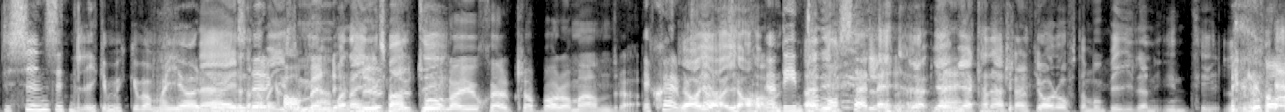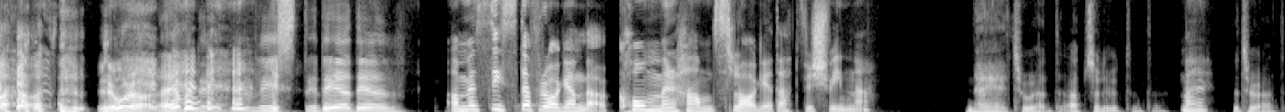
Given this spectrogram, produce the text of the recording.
Det syns inte lika mycket vad man gör Nej, under man kameran. Men man nu, liksom nu alltid- talar jag ju självklart bara om andra. Ja, Självklart. Ja, ja, ja. Men det är inte om Nej, oss heller. Jag, jag, Nej. jag kan erkänna att jag har ofta mobilen intill. Ja, jo då. Nej, men det, visst, det, det... Ja, men sista frågan då. Kommer handslaget att försvinna? Nej, tror jag inte. Absolut inte. Nej. Det tror jag inte.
